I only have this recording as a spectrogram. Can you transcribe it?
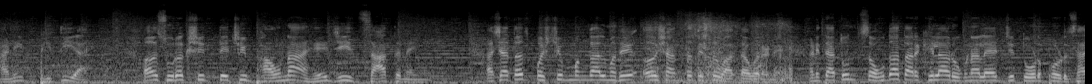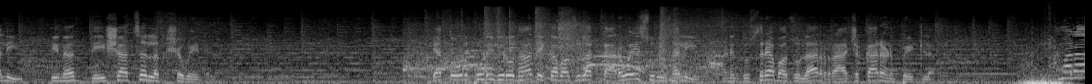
आणि भीती आहे. असुरक्षिततेची भावना आहे जी जात नाही. अशातच पश्चिम बंगालमध्ये अशांततेचं वातावरण आहे आणि त्यातून चौदा तारखेला रुग्णालयात जी तोडफोड झाली तिनं देशाचं लक्ष वेधलं. या तोडफोडी विरोधात एका बाजूला कारवाई सुरू झाली आणि दुसऱ्या बाजूला राजकारण पेटलं. हमारा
